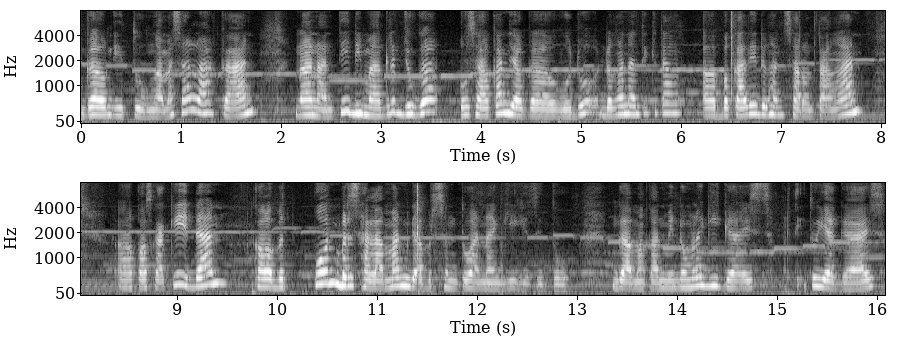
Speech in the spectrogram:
gaun itu nggak masalah kan? Nah nanti di maghrib juga usahakan jaga wudhu dengan nanti kita uh, bekali dengan sarung tangan uh, kaos kaki dan kalau pun bersalaman nggak bersentuhan lagi gitu nggak makan minum lagi guys. Seperti itu ya guys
